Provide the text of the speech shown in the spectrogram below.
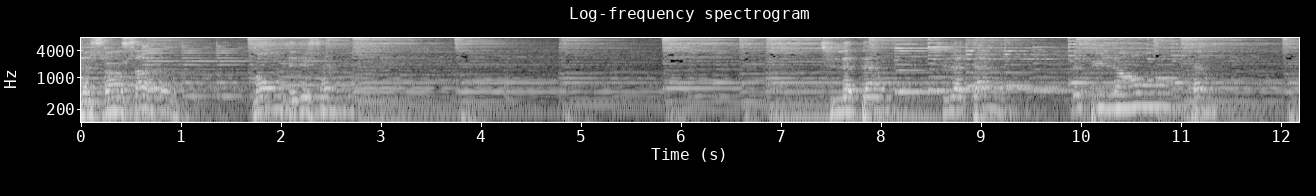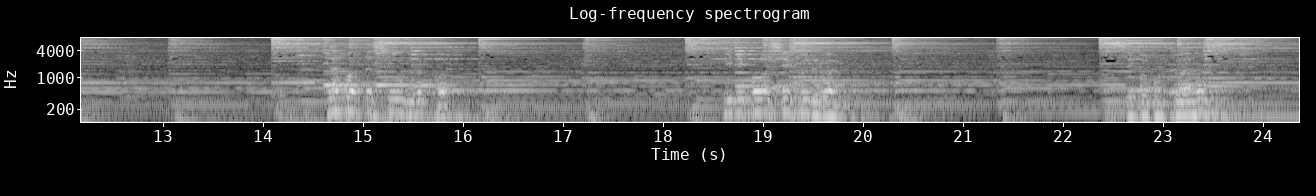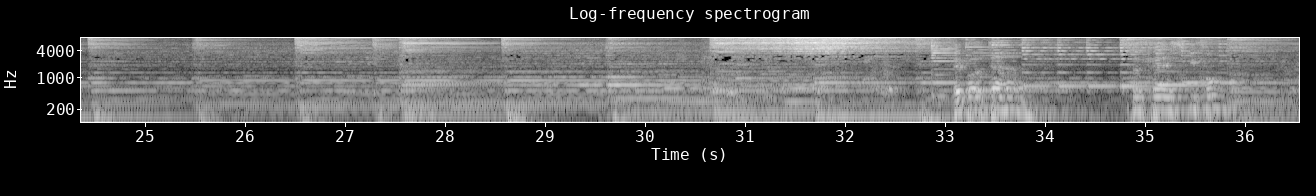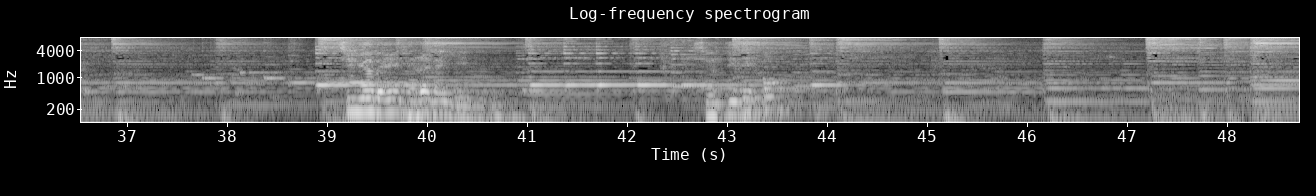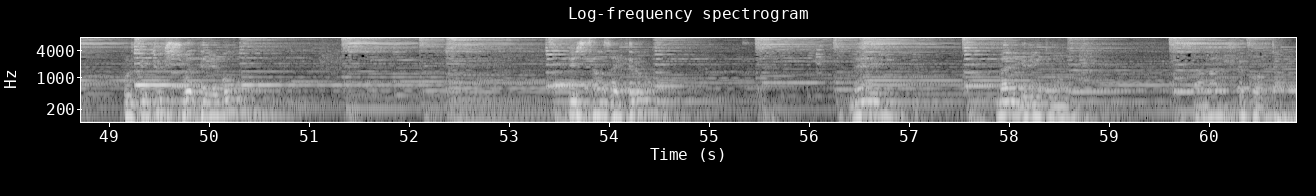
L'ascenseur monte et descend. Tu l'attends, tu l'attends depuis longtemps. La porte s'ouvre pas. Il est passé tout droit. C'est pas pour toi. Et pourtant, tu fais ce qu'il faut. Tu as bien travaillé sur tes défauts. Pour que tout soit très beau et sans accroc. Mais malgré tout, ça marche pas.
